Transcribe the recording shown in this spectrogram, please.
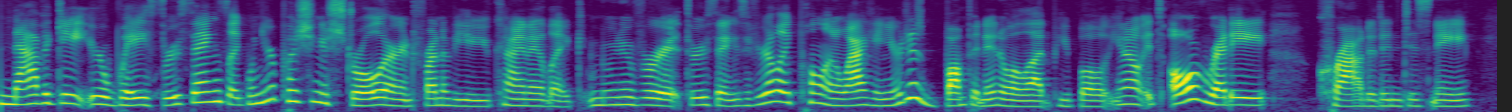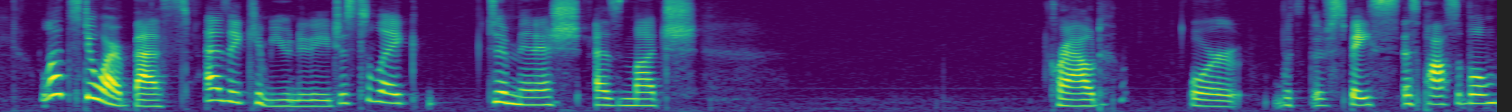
navigate your way through things. Like when you're pushing a stroller in front of you, you kind of like maneuver it through things. If you're like pulling a wagon, you're just bumping into a lot of people. You know, it's already crowded in Disney. Let's do our best as a community just to like diminish as much crowd or with their space as possible.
